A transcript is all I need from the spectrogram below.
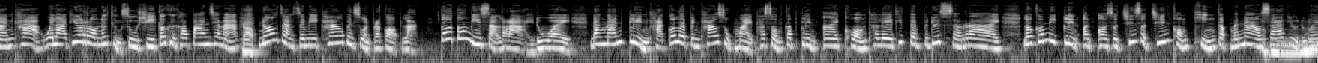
นั้นค่ะ เวลาที่เรานึกถึงซูชิก็คือข้าวปั้นใช่ไหมครับนอกจากจะมีข้าวเป็นส่วนประกอบหลัก ก็ต้องมีสาหร่ายด้วย ดังนั้นกลิ่นค่ะก็เลยเป็นข้าวสุกใหม่ผสมกับกลิ่นอายของทะเลที่เต็มไปด้วยสาหร่าย แล้วก็มีกลิ่นอ่อนๆสดชื่นสดชื่นของขิงกับมะนาวแทรกอยู่ด้วย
